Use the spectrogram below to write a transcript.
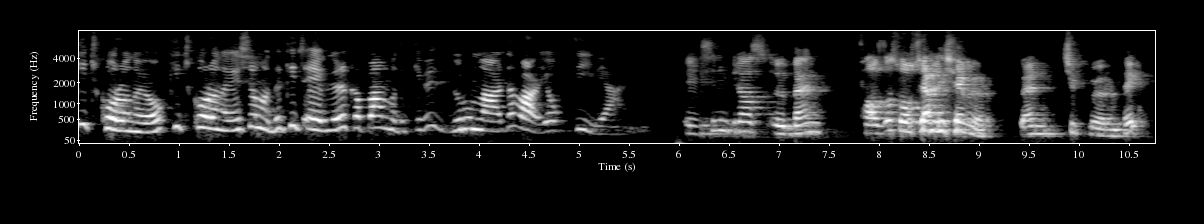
hiç korona yok, hiç korona yaşamadık, hiç evlere kapanmadık gibi durumlarda var. Yok değil yani. Esin'im biraz e, ben fazla sosyalleşemiyorum. Ben çıkmıyorum pek.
